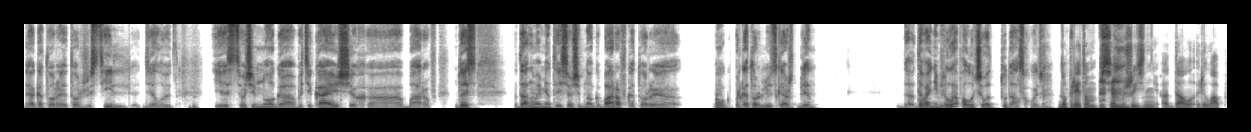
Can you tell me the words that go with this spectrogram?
да, которые тот же стиль делают. Есть очень много вытекающих а, баров. Ну, то есть в данный момент есть очень много баров, которые, ну, про которые люди скажут, блин, давай не в релап, а лучше вот туда сходим. Но при этом всем жизнь отдал релаб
